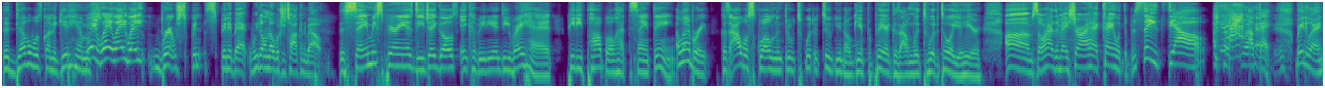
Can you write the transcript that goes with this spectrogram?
the devil was going to get him. Wait, wait, wait, wait. Brent, spin, spin it back. We don't know what you're talking about. The same experience DJ Ghost and comedian DeRay had. P.D. Pablo had the same thing. Elaborate. Cause I was scrolling through Twitter too, you know, getting prepared because I'm with Twitter Toya here. Um, so I had to make sure I had came with the receipts, y'all. okay. But anyway,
